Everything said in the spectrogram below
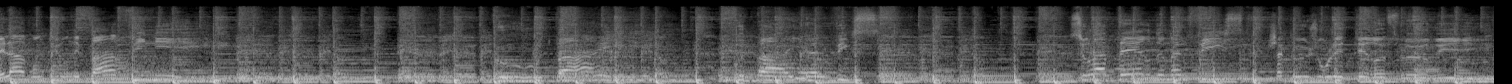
Mais l'aventure n'est pas finie. Goodbye, goodbye Elvis. Sur la terre de Memphis, chaque jour l'été refleurit.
